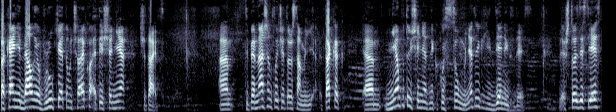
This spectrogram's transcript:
пока я не дал ее в руки этому человеку, это еще не считается. Эм, теперь в нашем случае то же самое. Так как эм, нету еще нет никакой суммы, нет никаких денег здесь. Что здесь есть?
